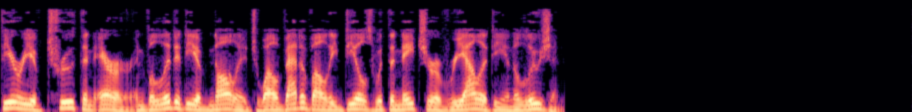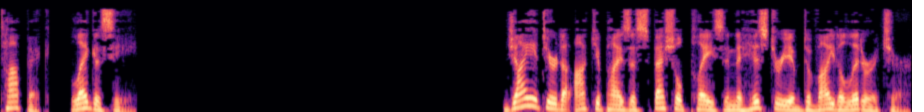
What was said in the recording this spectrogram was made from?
theory of truth and error and validity of knowledge while Vadavali deals with the nature of reality and illusion. Legacy Jayatirtha occupies a special place in the history of Dvaita literature.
